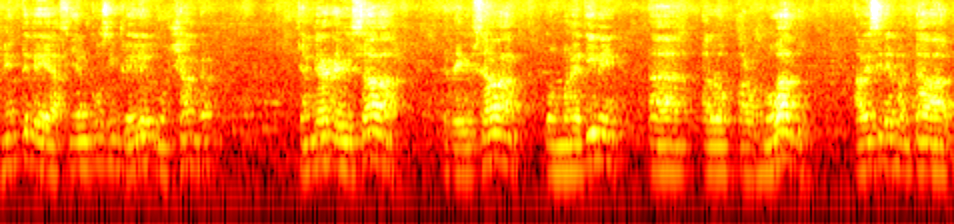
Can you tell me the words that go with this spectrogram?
gente que hacían cosas increíbles como Changa. Changa revisaba, revisaba los maletines a, a los, a los novatos a ver si le faltaba algo.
